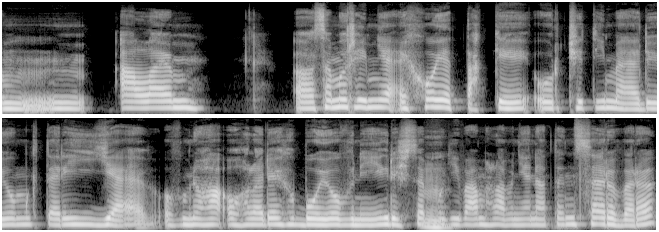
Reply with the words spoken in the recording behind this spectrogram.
um, ale eh, Samozřejmě Echo je taky určitý médium, který je v mnoha ohledech bojovný, když se hmm. podívám hlavně na ten server,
